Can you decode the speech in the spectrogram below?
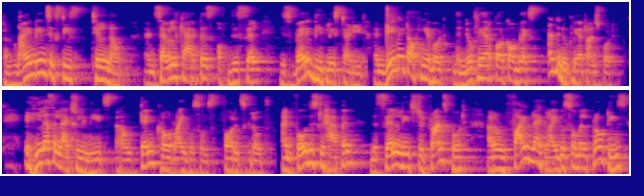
from 1960s till now and several characters of this cell is very deeply studied and we were talking about the nuclear pore complex and the nuclear transport. A HeLa cell actually needs around 10 crore ribosomes for its growth. And for this to happen, the cell needs to transport around 5 lakh ribosomal proteins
